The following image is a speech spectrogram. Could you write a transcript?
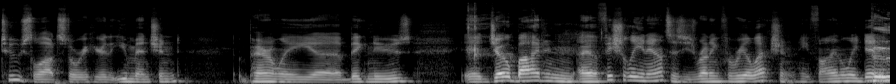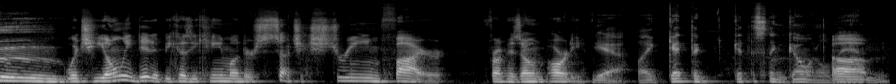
two slot story here that you mentioned. Apparently, uh, big news. Uh, Joe Biden officially announces he's running for re-election. He finally did it, which he only did it because he came under such extreme fire from his own party. Yeah, like get the get this thing going, old man. Um,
